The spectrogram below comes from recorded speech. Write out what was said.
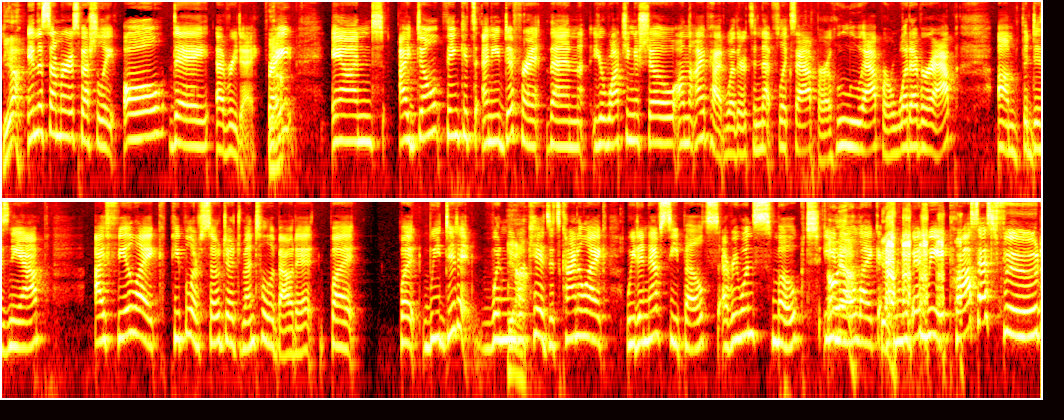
Yeah. in the summer especially all day every day right and i don't think it's any different than you're watching a show on the ipad whether it's a netflix app or a hulu app or whatever app um, the disney app i feel like people are so judgmental about it but but we did it when we Yeah. were kids. It's kind of like we didn't have seatbelts. Everyone smoked, you Oh, know, yeah. like, Yeah. and, and we ate processed food.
